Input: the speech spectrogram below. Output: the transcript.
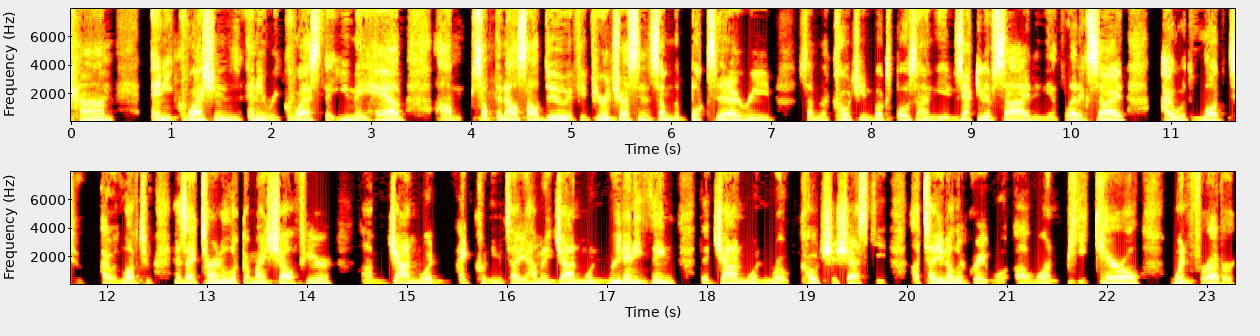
com. Any questions, any requests that you may have, um, something else I'll do. If, if you're interested in some of the books that I read, some of the coaching books, both on the executive side and the athletic side, I would love to. I would love to. As I turn and look at my shelf here, um, John Wooden. I couldn't even tell you how many John Wooden. Read anything that John Wooden wrote. Coach Krzyzewski. I'll tell you another great uh, one. Pete Carroll, Win Forever.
